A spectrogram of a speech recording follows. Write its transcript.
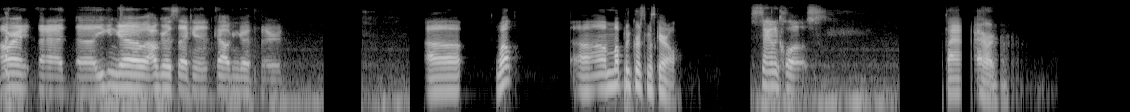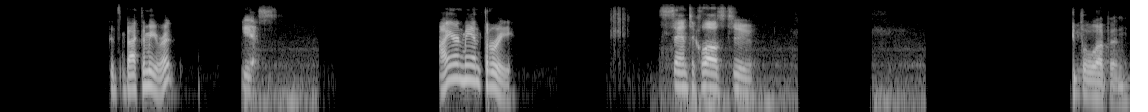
All right, Thad. Uh, you can go. I'll go second. Kyle can go third. Uh, well, uh, Muppet Christmas Carol. Santa Claus. Die Hard. It's back to me, right? Yes. Iron Man 3. Santa Claus 2. Lethal Weapon.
